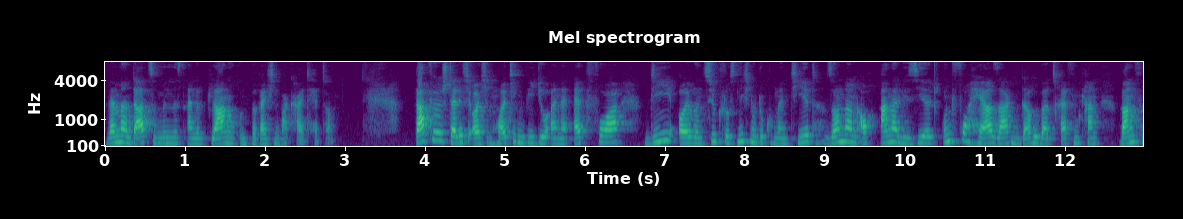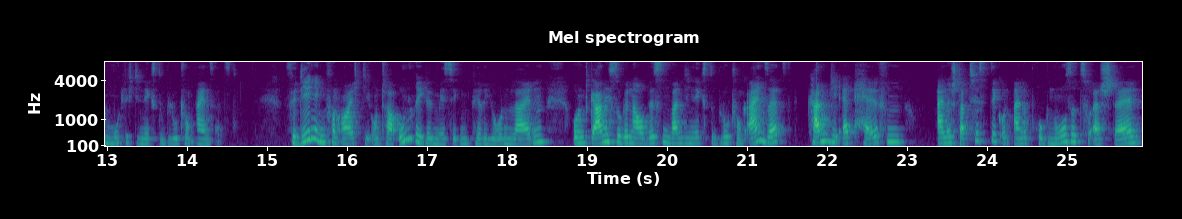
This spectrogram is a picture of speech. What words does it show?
wenn man da zumindest eine Planung und Berechenbarkeit hätte. Dafür stelle ich euch im heutigen Video eine App vor, die euren Zyklus nicht nur dokumentiert, sondern auch analysiert und Vorhersagen darüber treffen kann, wann vermutlich die nächste Blutung einsetzt. Für diejenigen von euch, die unter unregelmäßigen Perioden leiden und gar nicht so genau wissen, wann die nächste Blutung einsetzt, kann die App helfen, eine Statistik und eine Prognose zu erstellen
